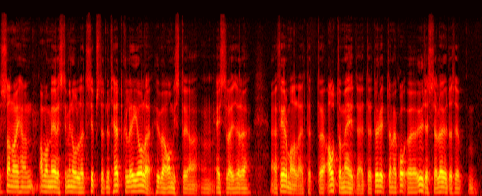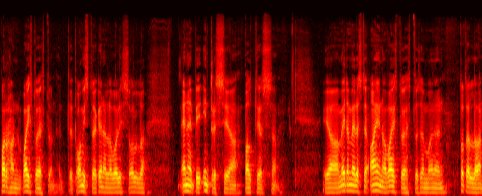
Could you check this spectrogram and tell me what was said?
sanoi ihan avamielisesti minulle, että Schibsted nyt hetkellä ei ole hyvä omistaja mm, eestiläiselle firmalle, että, että auta meitä, että, että yritämme yhdessä löytää se parhaan vaihtoehton, että, että omistaja, kenellä voisi olla enempi intressiä Baltiassa. Ja meidän mielestä ainoa vaihtoehto, semmoinen todella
